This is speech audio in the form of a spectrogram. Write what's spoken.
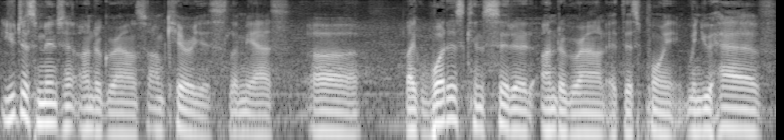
you just mentioned underground, so I'm curious. Let me ask, uh, like, what is considered underground at this point when you have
